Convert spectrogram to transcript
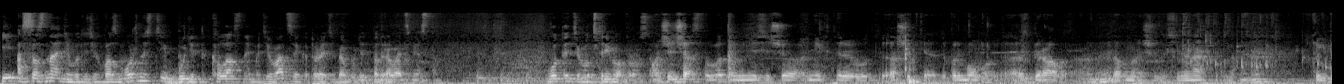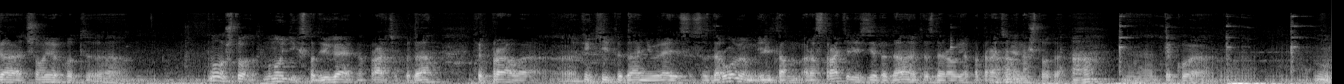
И осознание вот этих возможностей будет классной мотивацией, которая тебя будет подрывать с места. Вот эти вот три вопроса. Очень часто в этом есть еще некоторые вот ошибки. Это по-любому разбирал mm-hmm. давно еще на семинарах. Mm-hmm. Когда человек вот, э, ну что, многих сподвигает на практику, да, как правило, э, какие-то, да, не урядятся со здоровьем или там растратились где-то, да, это здоровье потратили ага. на что-то ага. такое ну,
